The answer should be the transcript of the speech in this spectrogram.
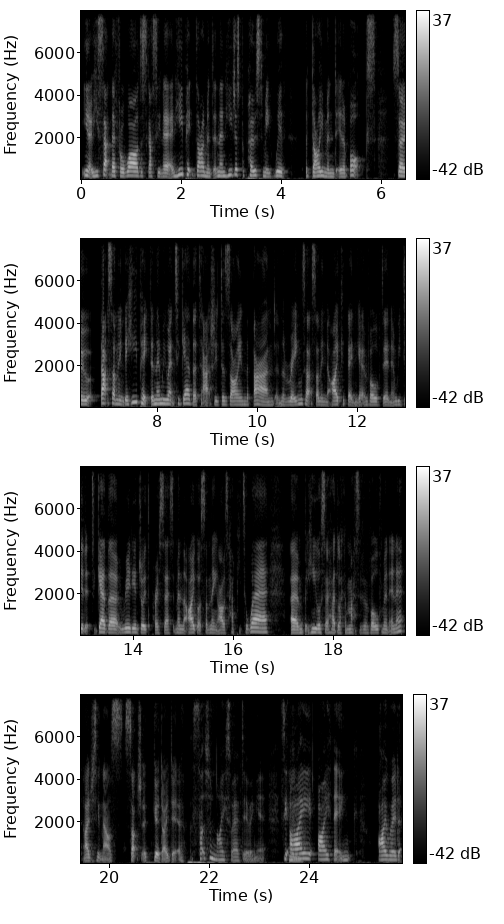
you know, he sat there for a while discussing it and he picked the diamond and then he just proposed to me with a diamond in a box. So that's something that he picked. And then we went together to actually design the band and the rings. That's something that I could then get involved in. And we did it together, really enjoyed the process. It meant that I got something I was happy to wear. Um, but he also had like a massive involvement in it. And I just think that was such a good idea. Such a nice way of doing it. See, I I think I would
